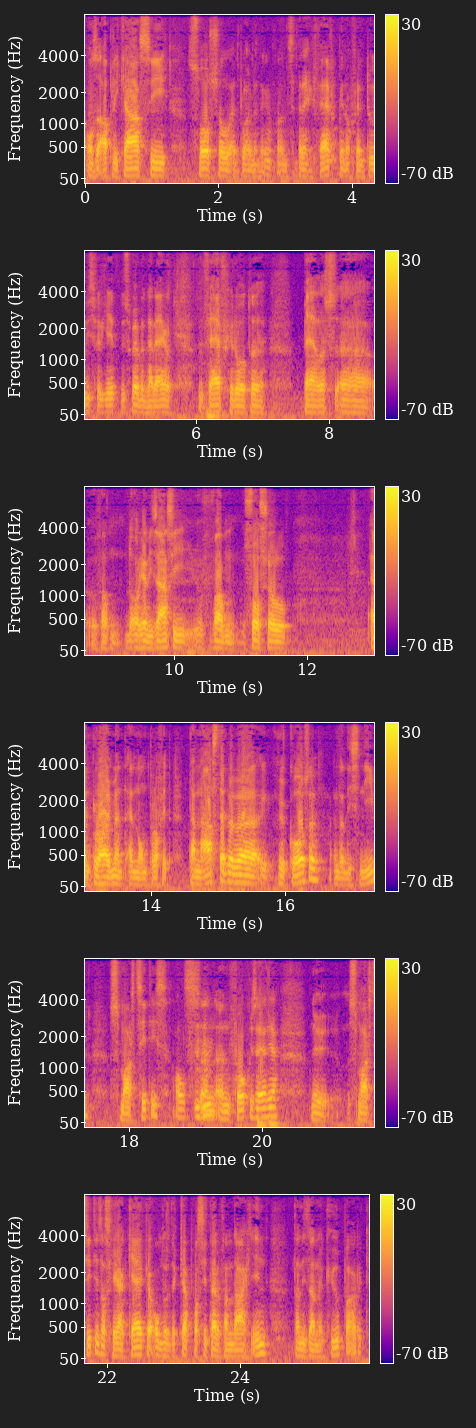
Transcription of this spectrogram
onze applicatie, social employment. Het zijn er eigenlijk vijf, ik ben nog Ventouris vergeten, dus we hebben daar eigenlijk vijf grote pijlers uh, van de organisatie van social employment en non-profit. Daarnaast hebben we gekozen, en dat is nieuw, smart cities als mm -hmm. een, een focus area. Nu, smart cities, als je gaat kijken onder de kap, wat zit daar vandaag in, dan is dat een Q-park.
